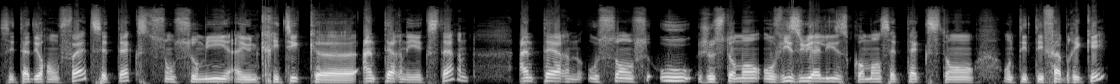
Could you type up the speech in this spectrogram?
C'est-à-dire, en fait, ces textes sont soumis à une critique euh, interne et externe. Interne au sens où, justement, on visualise comment ces textes ont, été fabriqués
